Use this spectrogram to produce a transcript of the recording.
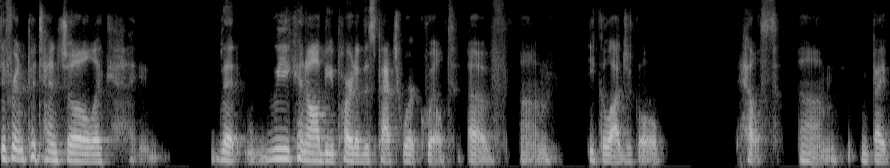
different potential like that we can all be part of this patchwork quilt of um, ecological health um, by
